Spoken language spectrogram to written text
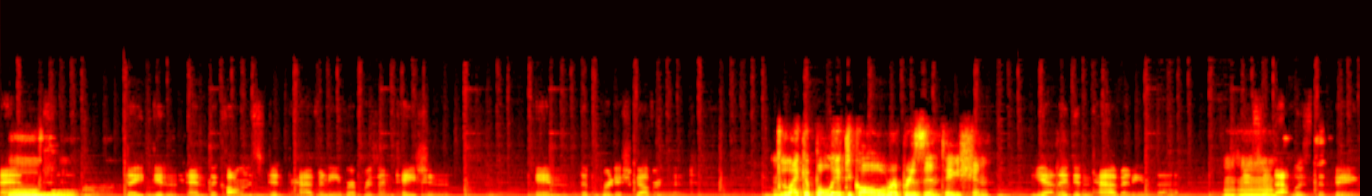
and Ooh. they didn't. And the colonists didn't have any representation in the British government, like a political representation. Yeah, they didn't have any of that. Mm-hmm. So that was the big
